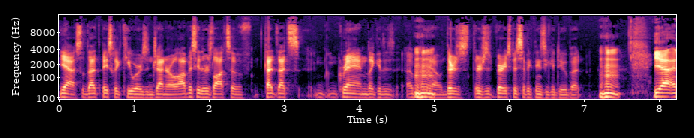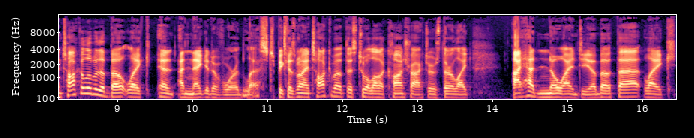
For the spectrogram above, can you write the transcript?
yeah, so that's basically keywords in general. Obviously, there's lots of that. That's grand. Like it is, uh, you know, there's there's very specific things you could do, but Yeah, and talk a little bit about like a, a negative word list because when I talk about this to a lot of contractors, they're like, I had no idea about that. Like,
